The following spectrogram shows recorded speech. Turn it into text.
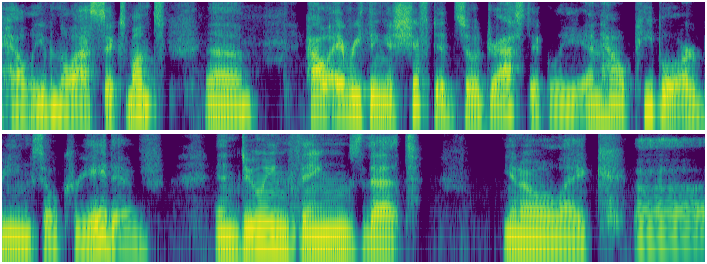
hell, even the last six months. Um, how everything has shifted so drastically and how people are being so creative and doing things that you know like uh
